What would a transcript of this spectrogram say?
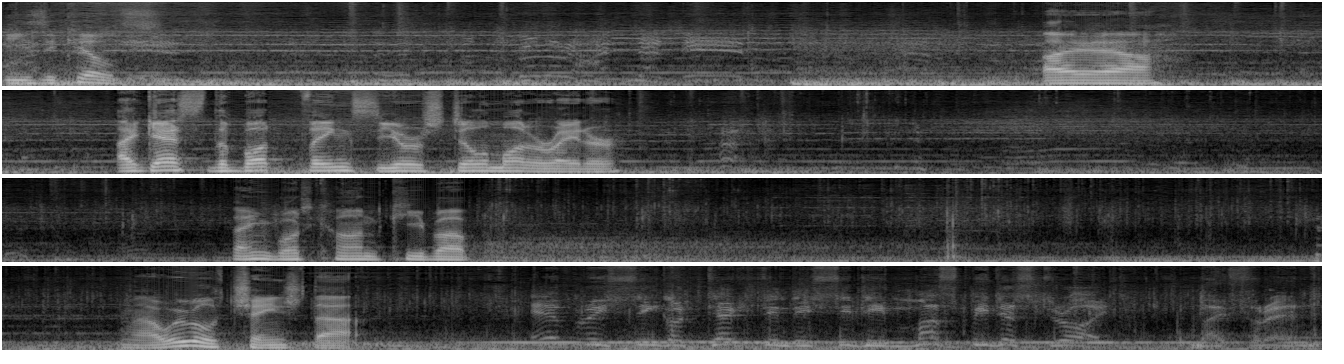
Easy kills. I, uh... I guess the bot thinks you're still moderator. Dang bot can't keep up. Now we will change that. Every single text in this city must be destroyed. My friend,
